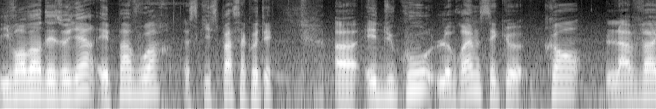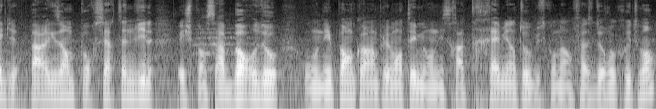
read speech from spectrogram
ils vont avoir des œillères et pas voir ce qui se passe à côté. Euh, et du coup, le problème, c'est que quand la vague, par exemple, pour certaines villes, et je pense à Bordeaux, où on n'est pas encore implémenté, mais on y sera très bientôt puisqu'on est en phase de recrutement.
